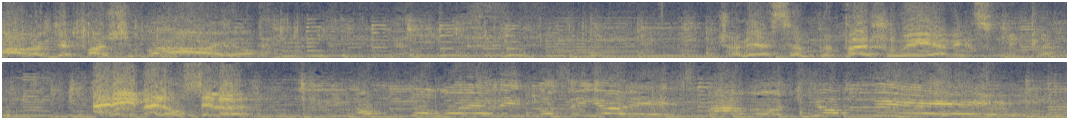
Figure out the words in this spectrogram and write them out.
Arrête de fâcher pas, J'en ai assez, on ne peut pas jouer avec ce mec-là. Allez, balancez-le Un poco de ritmo, señores Vamos,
